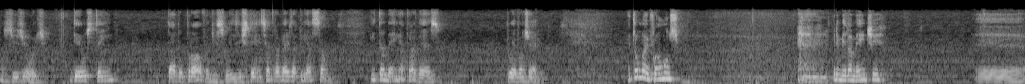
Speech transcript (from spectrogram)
os dias de hoje. Deus tem dado prova de sua existência através da criação e também através do Evangelho. Então nós vamos primeiramente, é,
